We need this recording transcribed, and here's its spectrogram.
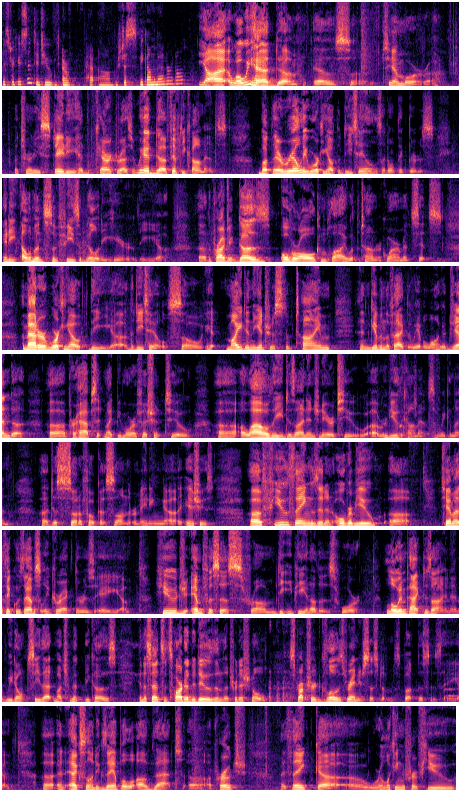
Mr. Houston, did you uh, ha- uh, wish to speak on the matter at all? Yeah, I, well, we had, um, as uh, Tim or uh, Attorney Stady had characterized it, we had uh, 50 comments, but they're really working out the details. I don't think there's any elements of feasibility here. The uh, uh, the project does overall comply with the town requirements. It's a matter of working out the, uh, the details. So it might, in the interest of time, and given the fact that we have a long agenda, uh, perhaps it might be more efficient to uh, allow the design engineer to uh, review the comments, and we can then uh, just sort of focus on the remaining uh, issues. A few things in an overview. Uh, Tim, I think, was absolutely correct. There is a uh, huge emphasis from DEP and others for low impact design, and we don't see that much of it because, in a sense, it's harder to do than the traditional structured closed drainage systems. But this is a uh, uh, an excellent example of that uh, approach. I think uh, we're looking for a few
